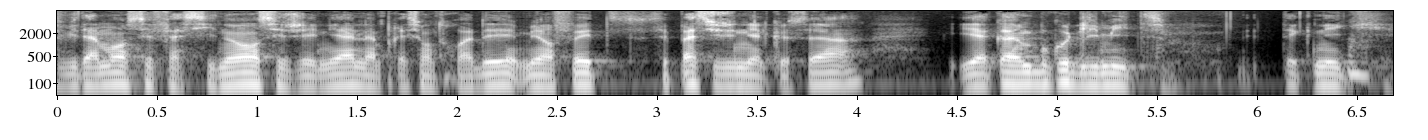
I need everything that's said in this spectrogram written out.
évidemment, c'est fascinant, c'est génial, l'impression 3D, mais en fait, c'est pas si génial que ça. Il y a quand même beaucoup de limites techniques.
